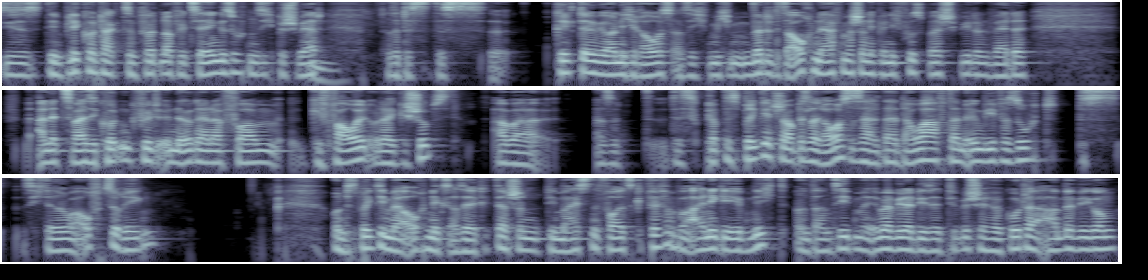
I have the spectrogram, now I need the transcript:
dieses, den Blickkontakt zum vierten Offiziellen gesucht und sich beschwert. Mhm. Also das, das äh, kriegt er irgendwie auch nicht raus. Also ich, mich würde das auch nerven wahrscheinlich, wenn ich Fußball spiele und werde alle zwei Sekunden gefühlt in irgendeiner Form gefault oder geschubst. Aber also das, glaube, das bringt jetzt schon ein bisschen raus, dass er halt da dauerhaft dann irgendwie versucht, das, sich darüber aufzuregen. Und es bringt ihm ja auch nichts. Also er kriegt dann schon die meisten Fouls gepfiffen, aber einige eben nicht. Und dann sieht man immer wieder diese typische Hörgota-Armbewegung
